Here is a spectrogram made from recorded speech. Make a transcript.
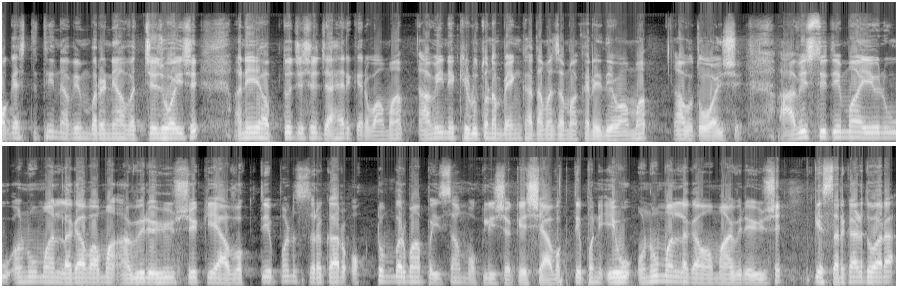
ઓગસ્ટથી નવેમ્બરના વચ્ચે જ હોય છે અને એ હપ્તો જે છે જાહેર કરવામાં આવીને ખેડૂતોના બેંક ખાતામાં જમા કરી દેવામાં આવતો હોય છે. આવી સ્થિતિમાં એવું અનુમાન લગાવવામાં આવી રહ્યું છે કે આ વખતે પણ સરકાર ઓક્ટોબરમાં પૈસા મોકલી શકે છે. આ વખતે પણ એવું અનુમાન લગાવવામાં આવી રહ્યું છે કે સરકાર દ્વારા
